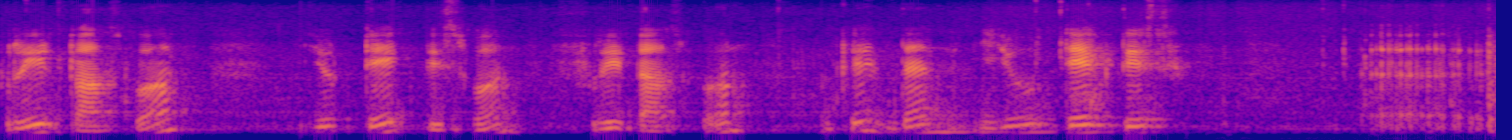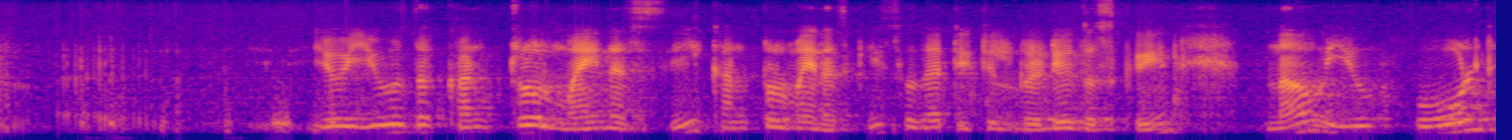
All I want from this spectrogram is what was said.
free transform you take this one free transform okay? Then you take this uh, you use the control minus C control minus key so that it will reduce the screen. Now you hold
